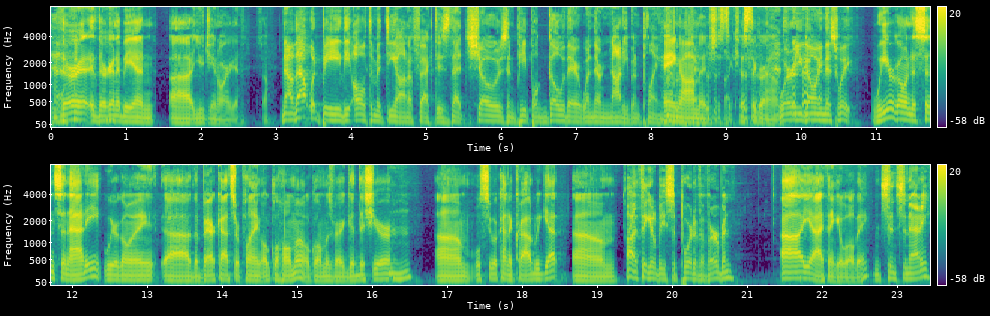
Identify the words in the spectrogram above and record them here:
They're they're going to be in uh, Eugene, Oregon. So Now that would be the ultimate Deion effect is that shows and people go there when they're not even playing. paying homage just to kiss the ground. Where are you going this week? We are going to Cincinnati. We are going. Uh, the Bearcats are playing Oklahoma. Oklahoma's very good this year. Mm-hmm. Um, we'll see what kind of crowd we get. Um, Oh, I think it'll be supportive of Urban uh, yeah, I think it will be. in Cincinnati.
